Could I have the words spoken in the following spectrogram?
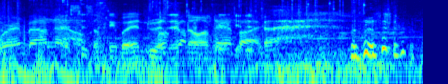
We're inbound now. I said something about Andrew and then now I'm gonna get it.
